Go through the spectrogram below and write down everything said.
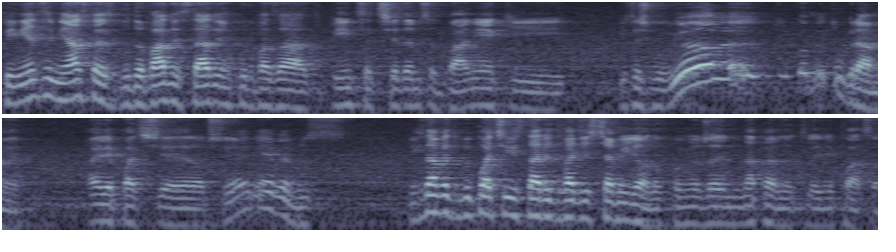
Pieniędzy miasta jest budowany stadion kurwa za 500-700 baniek i, i ktoś mówi, ale tylko my tu gramy. A ile płacicie rocznie? Nie wiem. Z... Niech nawet by płacili stary 20 milionów, pomimo że na pewno tyle nie płacą.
